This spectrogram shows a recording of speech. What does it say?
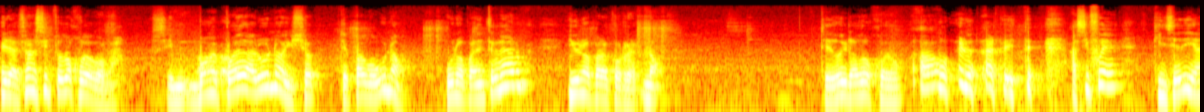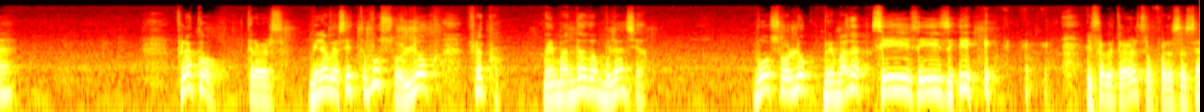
mira, yo necesito dos juegos más. Si vos me puedes dar uno y yo te pago uno, uno para entrenarme y uno para correr. No. Te doy los dos juegos. Ah, bueno, ¿viste? Así fue, 15 días. ¿eh? Flaco, traversa. Mira, hacer esto. Vos sos loco. Flaco, me he mandado ambulancia. Vos sos loco. Me mandás. Sí, sí, sí. El flaco traverso por eso se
